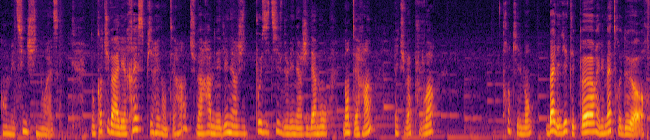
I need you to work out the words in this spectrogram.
en médecine chinoise. Donc quand tu vas aller respirer dans tes reins, tu vas ramener de l'énergie positive, de l'énergie d'amour dans tes reins, et tu vas pouvoir tranquillement balayer tes peurs et les mettre dehors.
